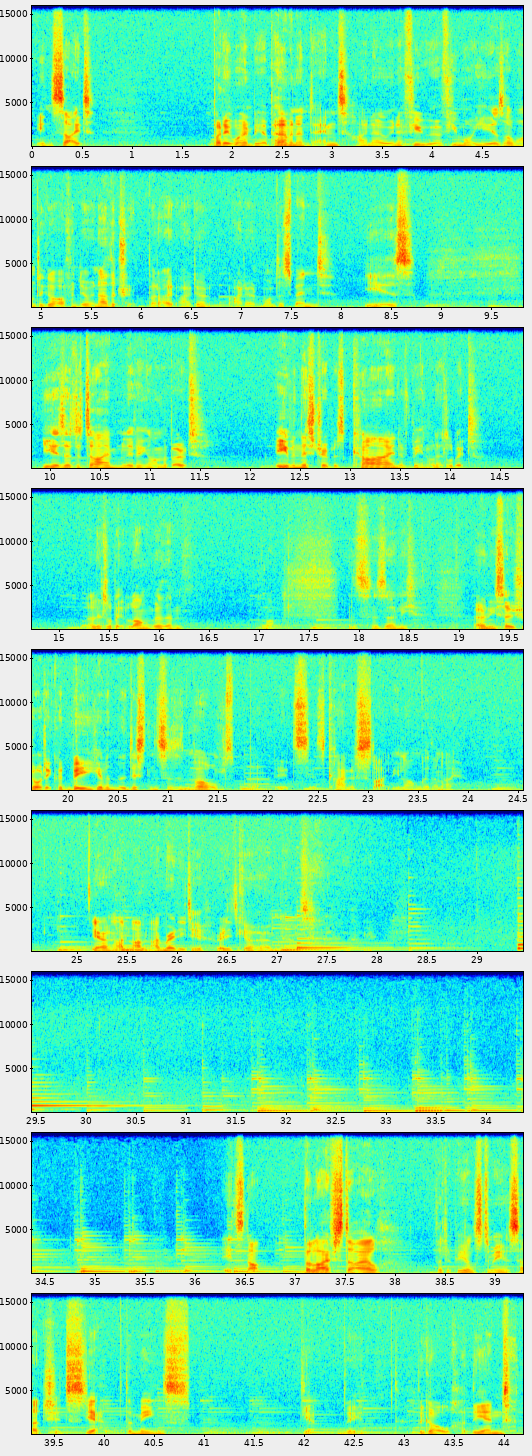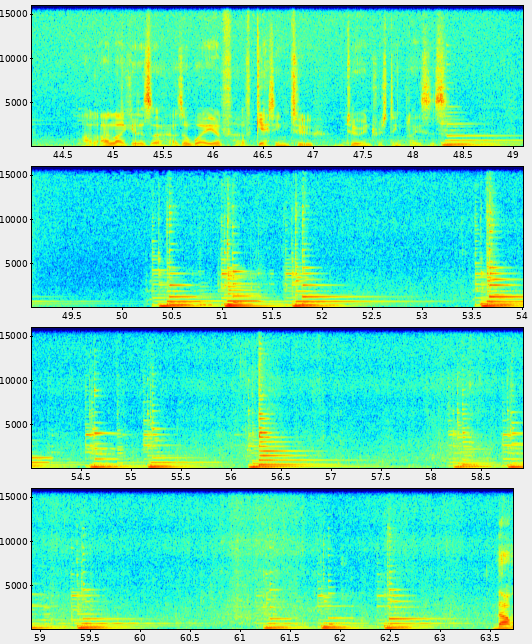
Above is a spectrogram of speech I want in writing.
in sight. But it won't be a permanent end. I know in a few a few more years I'll want to go off and do another trip, but I, I don't I don't want to spend years years at a time living on the boat even this trip has kind of been a little bit a little bit longer than well this is only only so short it could be given the distances involved but it's it's kind of slightly longer than I you know I'm, I'm, I'm ready to ready to go home now it's not the lifestyle that appeals to me as such it's yeah the means yeah, the the goal at the end. I, I like it as a as a way of, of getting to to interesting places.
